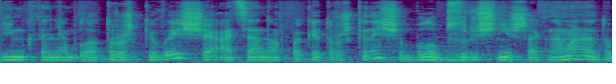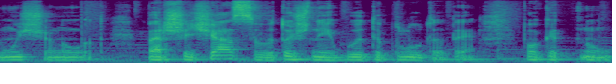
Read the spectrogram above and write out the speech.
вімкнення була трошки вище, а ця навпаки трошки нижче, було б зручніше, як на мене, тому що ну от перший час ви точно їх будете плутати, поки ну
